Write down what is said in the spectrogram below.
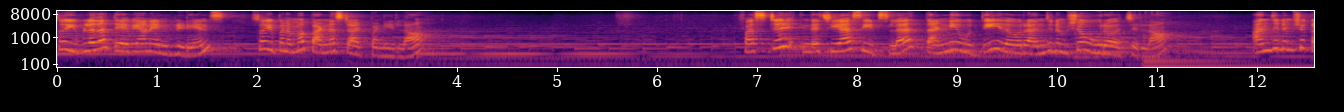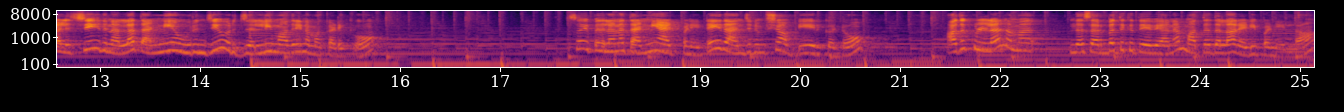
ஸோ இவ்வளோ தான் தேவையான இன்க்ரீடியன்ஸ் ஸோ இப்போ நம்ம பண்ண ஸ்டார்ட் பண்ணிடலாம். ஃபஸ்ட்டு இந்த சியா சீட்ஸில் தண்ணி ஊற்றி இதை ஒரு அஞ்சு நிமிஷம் ஊற வச்சிடலாம். அஞ்சு நிமிஷம் கழித்து இது நல்லா தண்ணியை உறிஞ்சி ஒரு ஜெல்லி மாதிரி நமக்கு கிடைக்கும். ஸோ இப்போ இதில் நான் தண்ணி ஆட் பண்ணிவிட்டு இது அஞ்சு நிமிஷம் அப்படியே இருக்கட்டும். அதுக்குள்ளே நம்ம இந்த சர்பத்துக்கு தேவையான மற்றதெல்லாம் ரெடி பண்ணிடலாம்.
